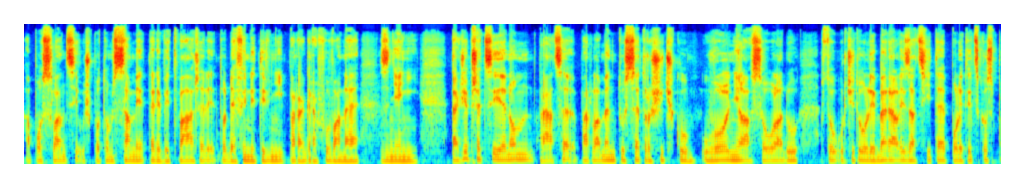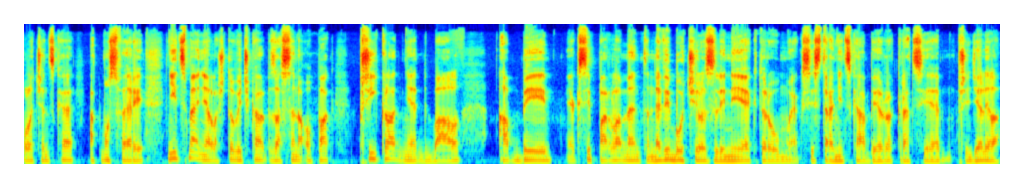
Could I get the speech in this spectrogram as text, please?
a poslanci už potom sami tedy vytvářeli to definitivní paragrafované znění. Takže přeci jenom práce parlamentu se trošičku uvolnila v souladu s tou určitou liberalizací té politicko-společenské atmosféry. Nicméně Laštovička zase naopak příkladně dbal aby jaksi parlament nevybočil z linie, kterou mu jaksi stranická byrokracie přidělila.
